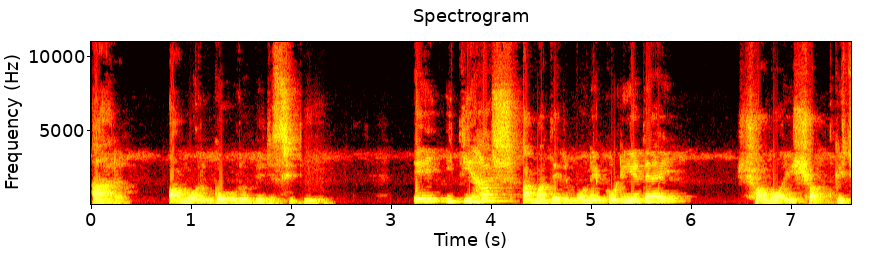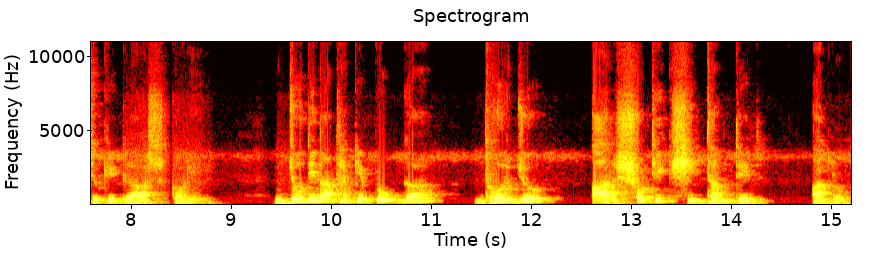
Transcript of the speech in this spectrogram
আর অমর গৌরবের স্মৃতি। এই ইতিহাস আমাদের মনে করিয়ে দেয়, সময় সব কিছুকে গ্রাস করে। যদি না থাকে প্রজ্ঞা, ধৈর্য আর সঠিক সিদ্ধান্তের আলো।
